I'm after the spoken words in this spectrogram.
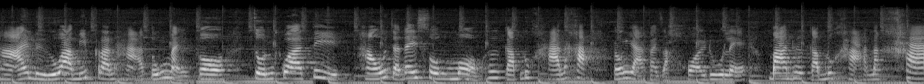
หายหรือว่ามีปัญหาตรงไหนก็จนกว่าที่เฮาจะได้ส่งหมอบเพื่อกับลูกค้านะคะ น้องอยาก็จะคอยดูแลบ้านเธอกับลูกค้านะคะ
